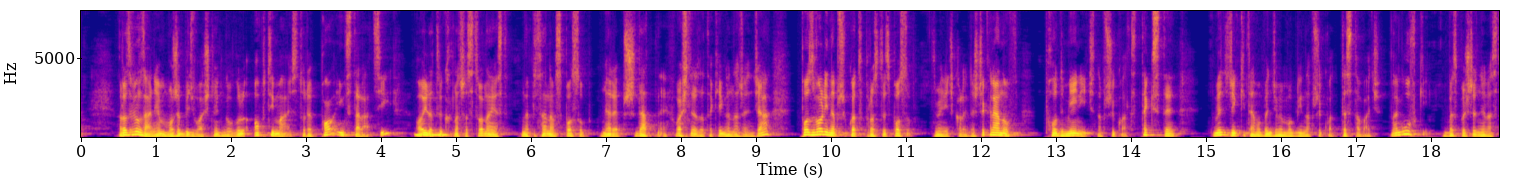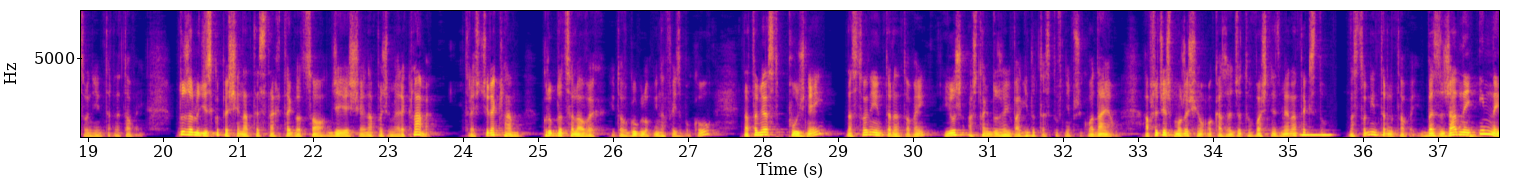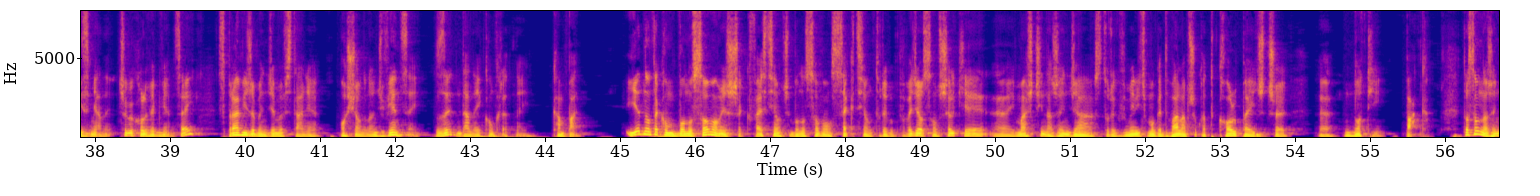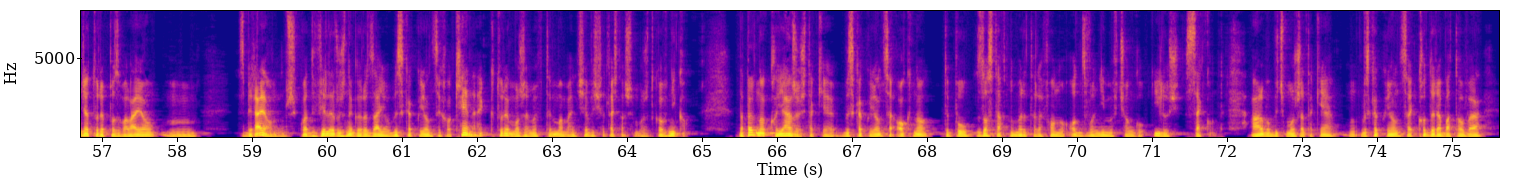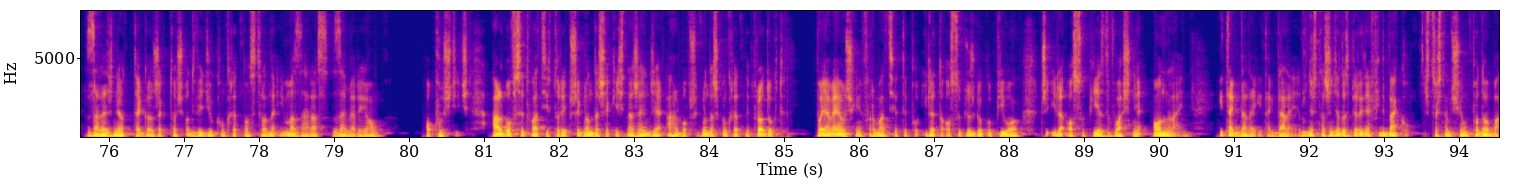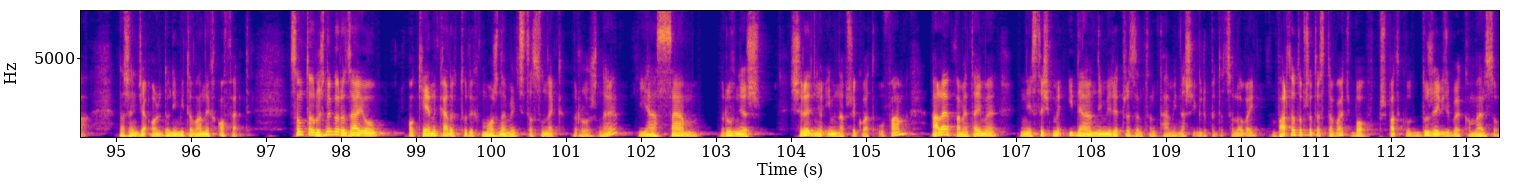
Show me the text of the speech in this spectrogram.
Rozwiązaniem może być właśnie Google Optimize, które po instalacji, o ile tylko nasza strona jest napisana w sposób w miarę przydatny właśnie do takiego narzędzia, pozwoli na przykład w prosty sposób zmienić kolejność ekranów, podmienić na przykład teksty, więc dzięki temu będziemy mogli na przykład testować nagłówki bezpośrednio na stronie internetowej. Dużo ludzi skupia się na testach tego, co dzieje się na poziomie reklamy, treści reklam, grup docelowych i to w Google i na Facebooku. Natomiast później na stronie internetowej już aż tak dużej wagi do testów nie przykładają. A przecież może się okazać, że to właśnie zmiana tekstu na stronie internetowej bez żadnej innej zmiany, czegokolwiek więcej, sprawi, że będziemy w stanie osiągnąć więcej z danej konkretnej kampanii. Jedną taką bonusową jeszcze kwestią, czy bonusową sekcją, której bym powiedział, są wszelkie e, maści narzędzia, z których wymienić mogę dwa, na przykład Callpage czy e, Noti Pack. To są narzędzia, które pozwalają mm, Zbierają na przykład wiele różnego rodzaju wyskakujących okienek, które możemy w tym momencie wyświetlać naszym użytkownikom. Na pewno kojarzysz takie wyskakujące okno typu zostaw numer telefonu, odzwonimy w ciągu iluś sekund. Albo być może takie wyskakujące kody rabatowe, zależnie od tego, że ktoś odwiedził konkretną stronę i ma zaraz zamiar ją opuścić. Albo w sytuacji, w której przeglądasz jakieś narzędzie, albo przeglądasz konkretny produkt, pojawiają się informacje typu ile to osób już go kupiło, czy ile osób jest właśnie online i tak dalej, i tak dalej. Również narzędzia do zbierania feedbacku, czy coś nam się podoba, narzędzia do limitowanych ofert. Są to różnego rodzaju okienka, do których można mieć stosunek różny. Ja sam również średnio im na przykład ufam, ale pamiętajmy, nie jesteśmy idealnymi reprezentantami naszej grupy docelowej. Warto to przetestować, bo w przypadku dużej liczby e-commerce'ów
